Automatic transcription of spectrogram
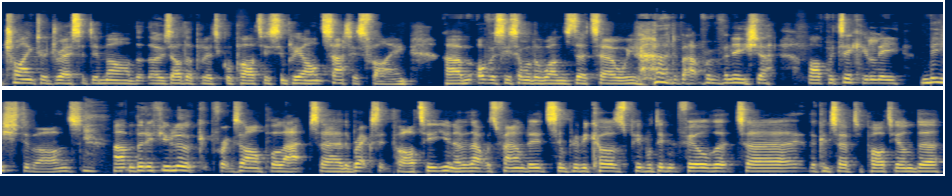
trying to address a demand that those other political parties simply aren't satisfying. Um, obviously, some of the ones that uh, we've heard about from Venetia are particularly niche demands. Um, but if you look, for example, at uh, the Brexit Party, you know that was founded simply because people didn't feel that uh, the Conservative Party under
